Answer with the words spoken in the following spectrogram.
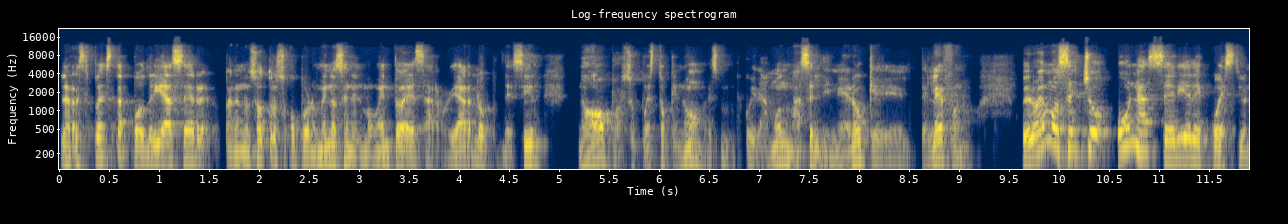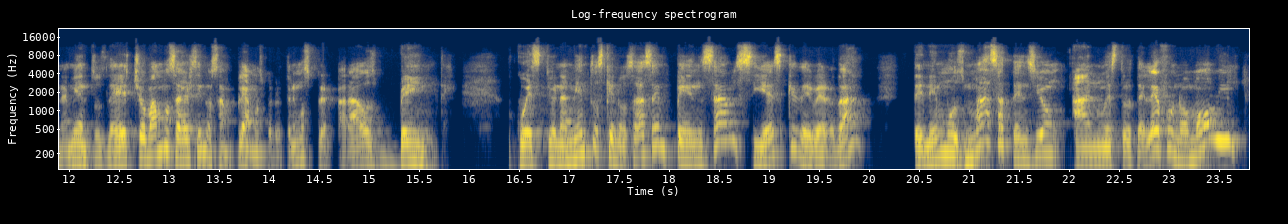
La respuesta podría ser para nosotros, o por lo menos en el momento de desarrollarlo, decir, no, por supuesto que no, es, cuidamos más el dinero que el teléfono. Pero hemos hecho una serie de cuestionamientos. De hecho, vamos a ver si nos ampliamos, pero tenemos preparados 20 cuestionamientos que nos hacen pensar si es que de verdad tenemos más atención a nuestro teléfono móvil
